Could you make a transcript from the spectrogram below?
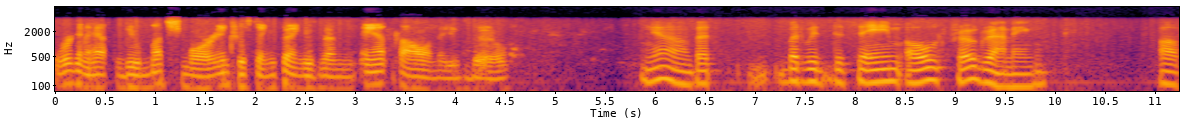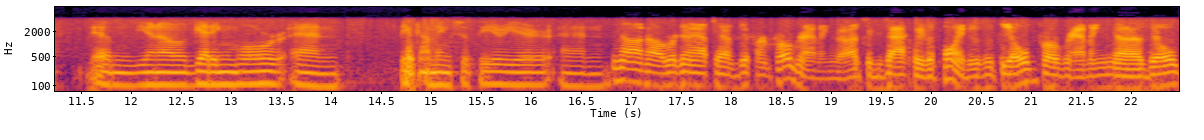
We're going to have to do much more interesting things than ant colonies do. Yeah, but but with the same old programming of um, you know getting more and becoming superior and no no we're going to have to have different programming though. That's exactly the point is that the old programming uh, the old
